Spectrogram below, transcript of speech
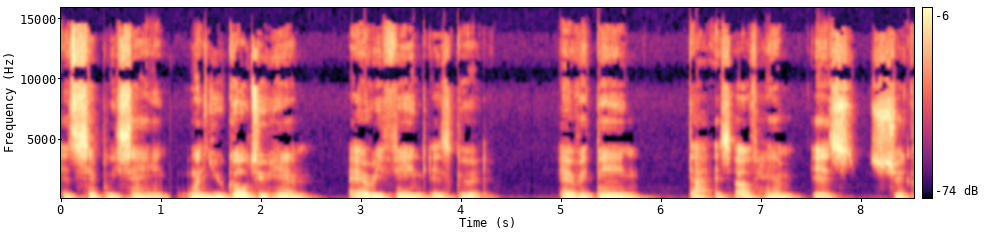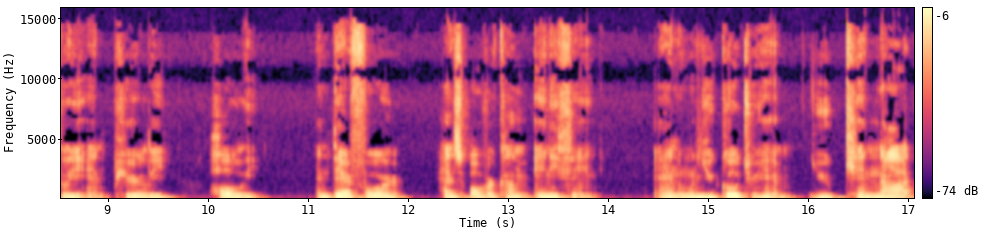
It's simply saying when you go to him, everything is good. Everything that is of him is strictly and purely holy and therefore has overcome anything. And when you go to him, you cannot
